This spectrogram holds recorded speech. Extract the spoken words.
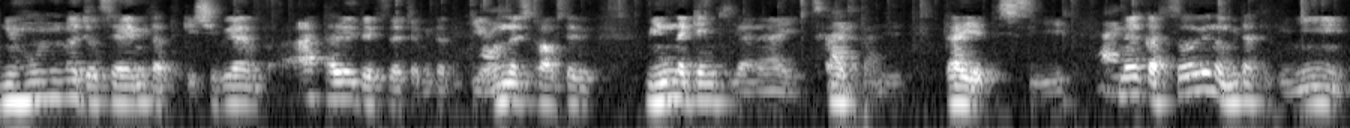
日本の女性見た時渋谷のバーッと歩いてる人たちを見た時、はい。同じ顔してるみんな元気がない疲れた感じ、ダイエットしすぎ、はい。なんかそういうのを見た時に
